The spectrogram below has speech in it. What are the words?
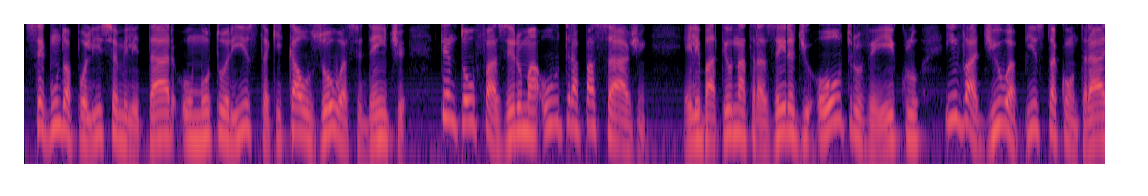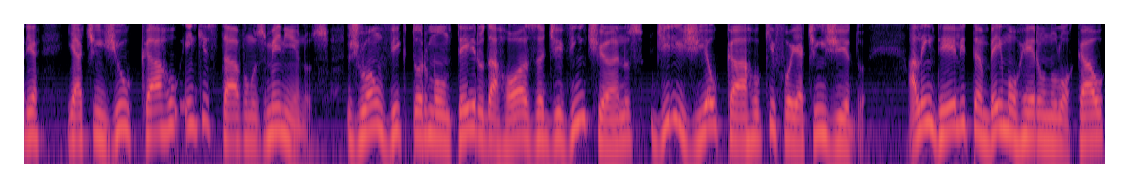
Segundo a Polícia Militar, o motorista que causou o acidente tentou fazer uma ultrapassagem ele bateu na traseira de outro veículo, invadiu a pista contrária e atingiu o carro em que estavam os meninos. João Victor Monteiro da Rosa, de 20 anos, dirigia o carro que foi atingido. Além dele, também morreram no local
